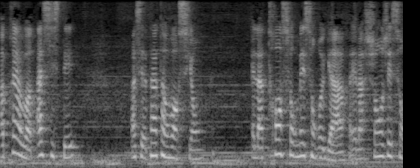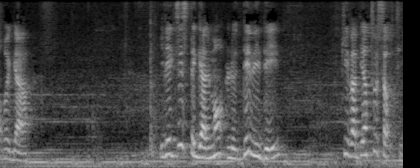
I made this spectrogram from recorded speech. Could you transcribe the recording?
après avoir assisté à cette intervention, elle a transformé son regard, elle a changé son regard. Il existe également le DVD qui va bientôt sortir.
